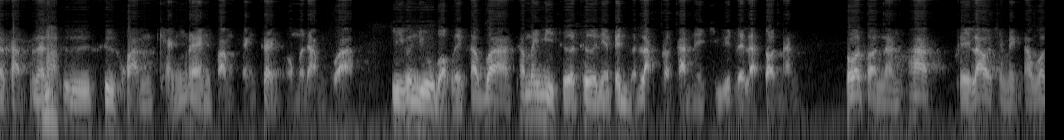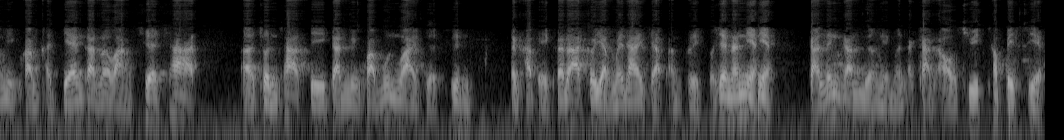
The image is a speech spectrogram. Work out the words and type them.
นะครับ นั่นครับคือคือความแข็งแรงความแข็งแกร่งของมาดามกว่าลีกอนยูบอกเลยครับว่าถ้าไม่มีเธอเธอเนี่ยเป็นเหมือนหลักประกันในชีวิตเลยละตอนนั้น เพราะว่าตอนนั้นภาพเคยเล่าใช่ไหมครับ ว่ามีความขัดแย้งกันระหว่างเชื้อชาติอ่าชนชาติตีกันมีความวุ่นวายเกิดขึ้นนะครับเอกราชก็ยังไม่ได้จากอังกฤษ เพราะฉะนั้นเนี่ยเนี่ยการเล่นการเมืองเนี่ยเหมือนอาการเอาชีวิตเข้าไปเสี่ยง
